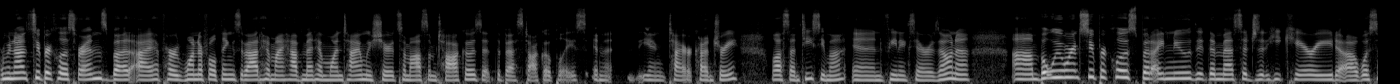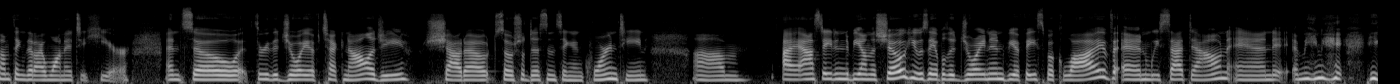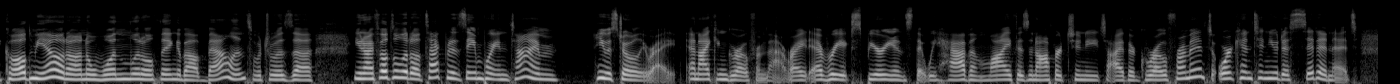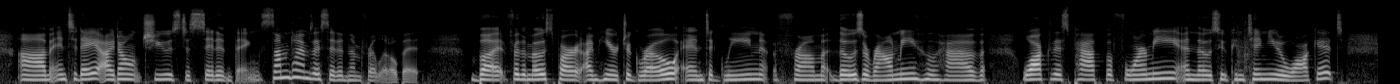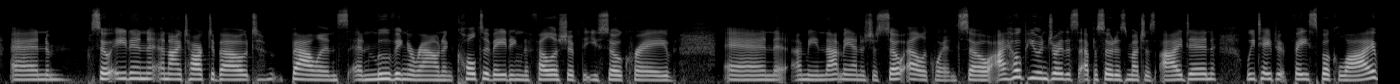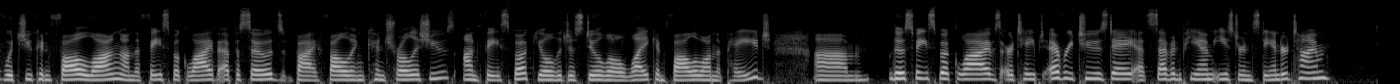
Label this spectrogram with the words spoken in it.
we're not super close friends, but I have heard wonderful things about him. I have met him one time. We shared some awesome tacos at the best taco place in the entire country, La Santísima in Phoenix, Arizona. Um, but we weren't super close, but I knew that the message that he carried uh, was something that I wanted to hear. And so, through the joy of technology, shout out social distancing and quarantine, um, I asked Aiden to be on the show. He was able to join in via Facebook Live, and we sat down. And I mean, he, he called me out on a one little thing about balance, which was, uh, you know, I felt a little attacked, but at the same point in time, he was totally right. And I can grow from that, right? Every experience that we have in life is an opportunity to either grow from it or continue to sit in it. Um, and today, I don't choose to sit in things. Sometimes I sit in them for a little bit. But for the most part, I'm here to grow and to glean from those around me who have walked this path before me and those who continue to walk it. And so Aiden and I talked about balance and moving around and cultivating the fellowship that you so crave. And I mean, that man is just so eloquent. So I hope you enjoy this episode as much as I did. We taped it Facebook Live, which you can follow along on the Facebook Live episodes by following Control Issues on Facebook. You'll just do a little like and follow on the page. Um, those Facebook Lives are taped every Tuesday at 7 p.m. Eastern Standard Time.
